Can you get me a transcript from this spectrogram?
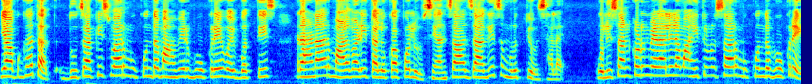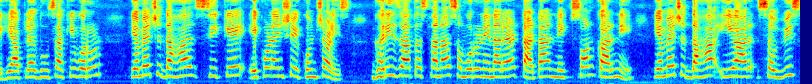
या अपघातात दुचाकीस्वार मुकुंद महावीर भोकरे वय बत्तीस राहणार माळवाडी तालुका पलूस यांचा जागीच मृत्यू झालाय. पोलिसांकडून मिळालेल्या माहितीनुसार मुकुंद भोकरे हे आपल्या दुचाकीवरून एम एच दहा सी के एकोणऐंशी एकोणचाळीस. घरी जात असताना समोरून येणाऱ्या टाटा नेक्सॉन कारने एम एच दहा ई आर सव्वीस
